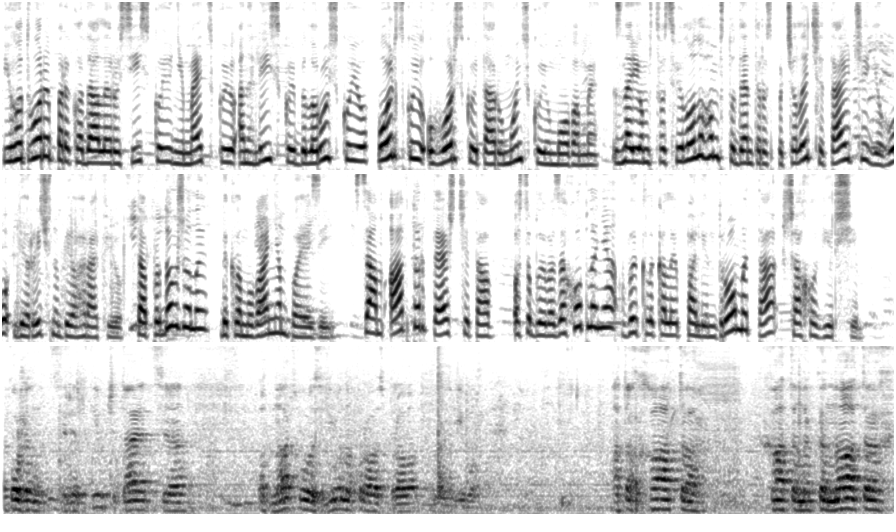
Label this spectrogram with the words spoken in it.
Його твори перекладали російською, німецькою, англійською, білоруською, польською, угорською та румунською мовами. Знайомство з філологом студенти розпочали, читаючи його ліричну біографію, та продовжили декламуванням поезій. Сам автор теж читав. Особливе захоплення викликали паліндроми та шаховірші. Кожен з рядків читається однаково зліва направо, справа наліво. А та хата, хата на канатах,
